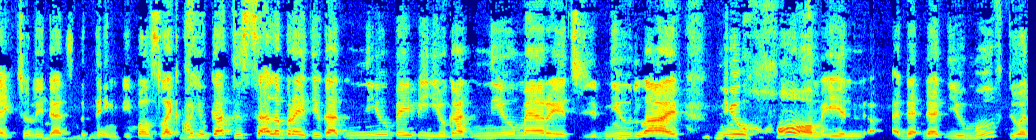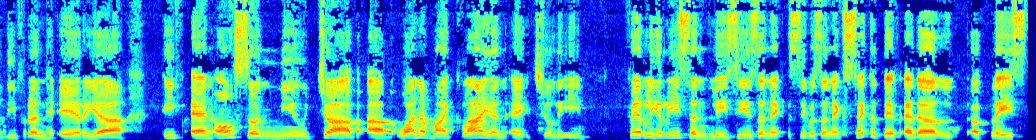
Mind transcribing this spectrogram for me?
actually. That's the thing. People's like oh you got to celebrate. You got new baby. You got new marriage new life new home in that, that you moved to a different area. If and also new job. Uh, one of my client actually fairly recently she's an she was an executive at a, a place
